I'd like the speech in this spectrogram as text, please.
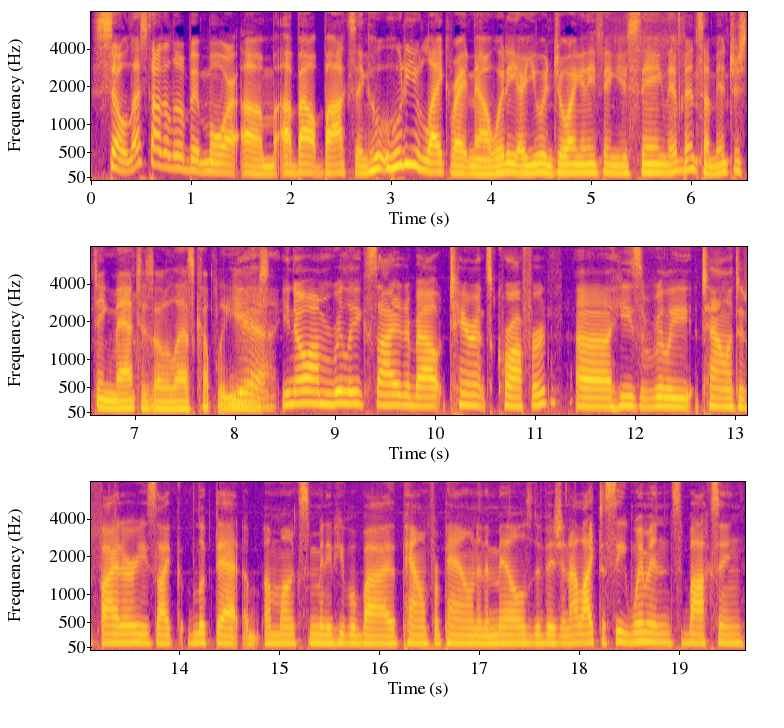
So let's talk a little bit more um, about boxing. Who who do you like right now? What are you, are you enjoying? Anything you're seeing? There have been some interesting matches over the last couple of years. Yeah, you know I'm really excited about Terrence Crawford. Uh, he's a really talented fighter. He's like looked at amongst many people by pound for pound in the males division. I like to see women's boxing.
